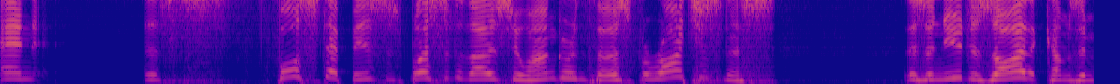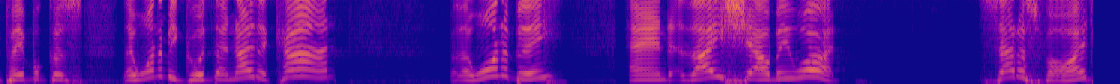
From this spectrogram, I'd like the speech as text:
And the fourth step is, is blessed are those who hunger and thirst for righteousness. There's a new desire that comes in people because they want to be good. They know they can't, but they want to be. And they shall be what? Satisfied.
